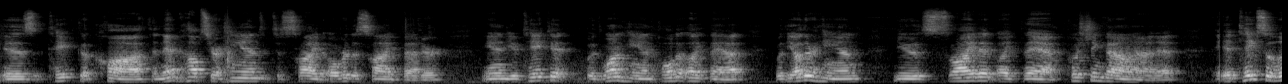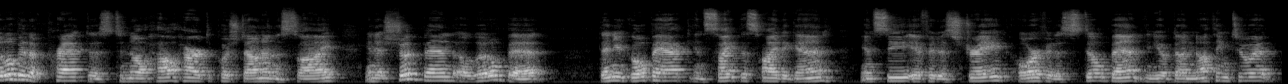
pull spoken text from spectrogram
is take a cloth, and that helps your hand to slide over the slide better. And you take it with one hand, hold it like that. With the other hand, you slide it like that, pushing down on it. It takes a little bit of practice to know how hard to push down on the slide, and it should bend a little bit. Then you go back and sight the slide again and see if it is straight or if it is still bent and you have done nothing to it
